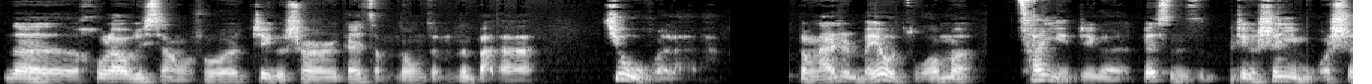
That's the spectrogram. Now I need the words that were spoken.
那后来我就想，我说这个事儿该怎么弄，怎么能把它救回来吧？本来是没有琢磨餐饮这个 business 这个生意模式，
